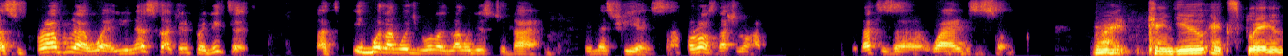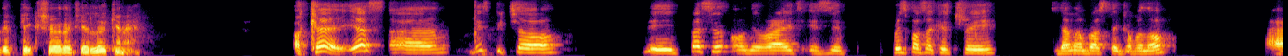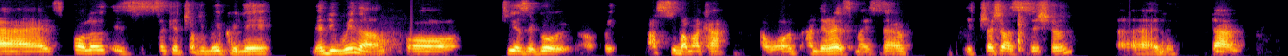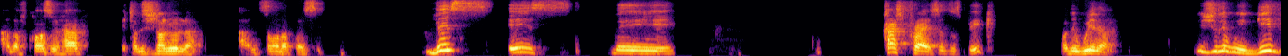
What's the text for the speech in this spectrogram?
as you probably aware, UNESCO actually predicted that Igbo language will be one of the languages to die in the next few years. And for us, that should not happen. That is uh, why this is so. Right. Can you explain the picture that you're looking at? Okay, yes. Um, this picture, the person on the right is the principal secretary to the Anambra State Governor. Uh, followed is Secretary of Igbo Ekunie. Then the winner for two years ago the ASUU Award, and the rest, myself, the Treasury Association, uh, Dan, and of course we have a traditional ruler and some other person. This is the cash prize, so to speak, for the winner. Usually we give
